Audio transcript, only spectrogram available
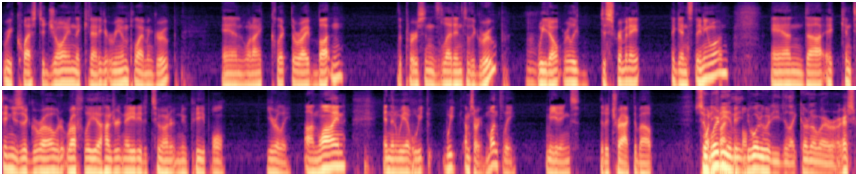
request to join the Connecticut Reemployment Group. And when I click the right button, the person's let into the group. Hmm. We don't really discriminate against anyone. And uh, it continues to grow at roughly 180 to 200 new people yearly online. And then we have week, week I'm sorry, monthly meetings that attract about so where do 25 you meet? What, what do you do? Like go to a, res-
